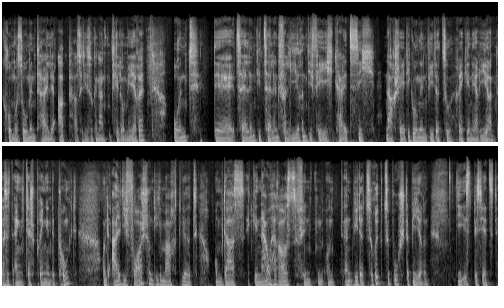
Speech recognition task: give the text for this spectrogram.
Chromosomenteile ab, also die sogenannten Telomere, und der Zellen, die Zellen verlieren die Fähigkeit, sich nach Schädigungen wieder zu regenerieren. Das ist eigentlich der springende Punkt. Und all die Forschung, die gemacht wird, um das genau herauszufinden und dann wieder zurück zu buchstabieren, die ist bis jetzt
